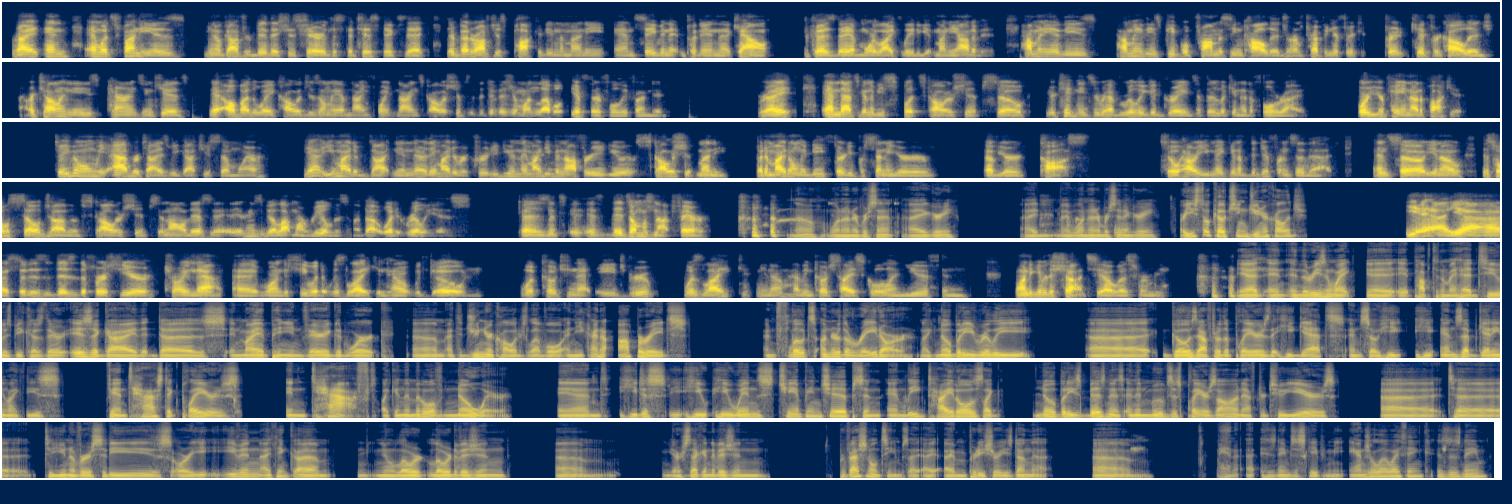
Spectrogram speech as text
right? And and what's funny is, you know, God forbid they should share the statistics that they're better off just pocketing the money and saving it and putting it in an account because they have more likely to get money out of it. How many of these how many of these people promising college or I'm prepping your kid for college are telling these parents and kids that oh by the way colleges only have 9.9 scholarships at the division one level if they're fully funded right? And that's going to be split scholarships. So your kid needs to have really good grades if they're looking at a full ride, or you're paying out of pocket. So even when we advertise we got you somewhere, yeah, you might have gotten in there. They might have recruited you, and they might even offer you scholarship money, but it might only be thirty percent of your of your costs. So how are you making up the difference of that? And so, you know, this whole sell job of scholarships and all this, there needs to be a lot more realism about what it really is, because it's it's it's almost not fair no, 100%. I agree. I, I 100% agree. Are you still coaching junior college? Yeah, yeah. Uh, so this is this is the first year trying that. I wanted to see what it was like and how it would go, and what coaching that age group was like. You know, having coached high school and youth, and wanted to give it a shot, see how it was for me. Yeah, and and the reason why it, uh, it popped into my head too is because there is a guy that does, in my opinion, very good work um, at the junior college level, and he kind of operates and floats under the radar. Like nobody really uh, goes after the players that he gets, and so he he ends up getting like these fantastic players in Taft, like in the middle of nowhere, and he just he he wins championships and and league titles like nobody's business, and then moves his players on after two years uh, to to universities or e- even I think um, you know lower lower division um, or second division professional teams. I, I am pretty sure he's done that. Um, man, uh, his name's escaping me. Angelo, I think, is his name.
